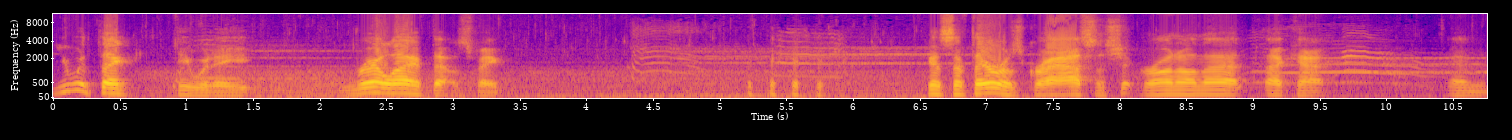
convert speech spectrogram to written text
You would think he would eat. In real life, that was fake. Because if there was grass and shit growing on that, that cat, and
